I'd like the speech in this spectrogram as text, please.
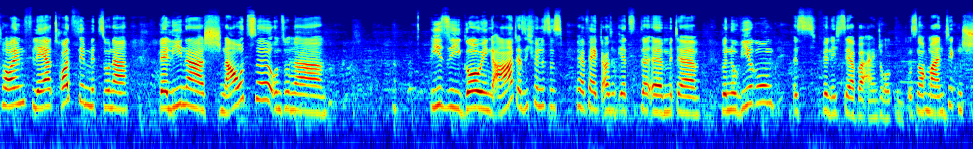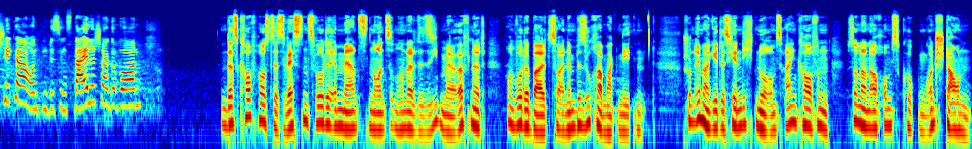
tollen Flair, trotzdem mit so einer Berliner Schnauze und so einer easy-going Art. Also ich finde, es ist perfekt. Also jetzt äh, mit der Renovierung ist, finde ich, sehr beeindruckend. Ist nochmal ein Ticken schicker und ein bisschen stylischer geworden. Das Kaufhaus des Westens wurde im März 1907 eröffnet und wurde bald zu einem Besuchermagneten. Schon immer geht es hier nicht nur ums Einkaufen, sondern auch ums Gucken und Staunen.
